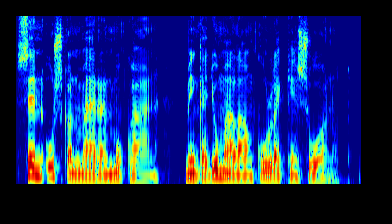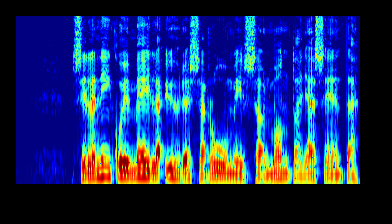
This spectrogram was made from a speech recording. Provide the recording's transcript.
sen uskonmäärän mukaan, minkä Jumala on kullekin suonut. Sillä niin kuin meillä yhdessä ruumiissa on monta jäsentä,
